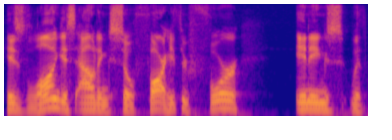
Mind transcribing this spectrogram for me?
His longest outing so far, he threw four innings with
